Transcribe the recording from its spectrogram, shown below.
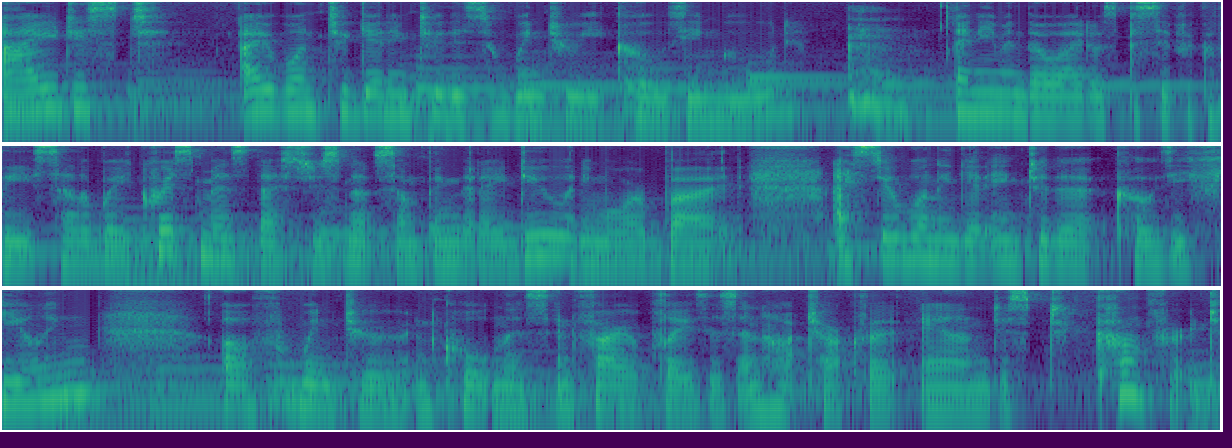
I just I want to get into this wintry, cozy mood. And even though I don't specifically celebrate Christmas, that's just not something that I do anymore, but I still want to get into the cozy feeling of winter and coldness and fireplaces and hot chocolate and just comfort.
